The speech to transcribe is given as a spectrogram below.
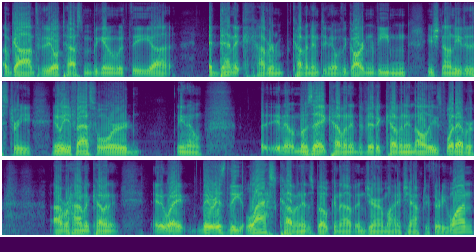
of God through the Old Testament, beginning with the uh, Edenic covenant, you know, the Garden of Eden, you should not eat of this tree. Anyway, you fast forward, you know, uh, you know, Mosaic covenant, Davidic covenant, all these, whatever, Abrahamic covenant. Anyway, there is the last covenant spoken of in Jeremiah chapter 31,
